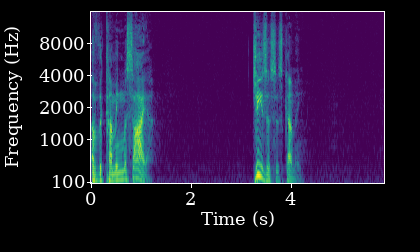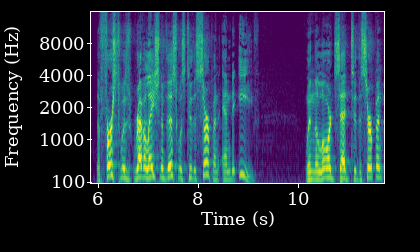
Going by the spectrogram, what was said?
of the coming Messiah. Jesus is coming. The first was revelation of this was to the serpent and to Eve. When the Lord said to the serpent,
